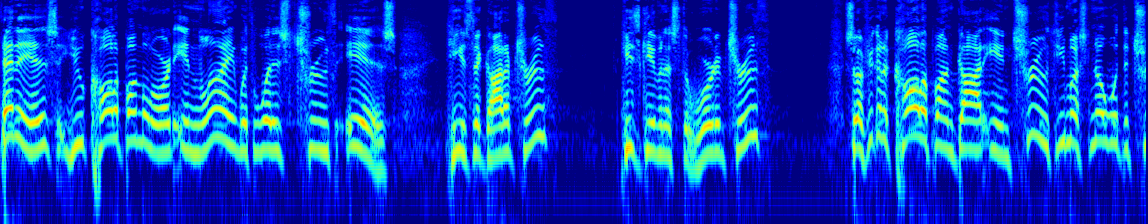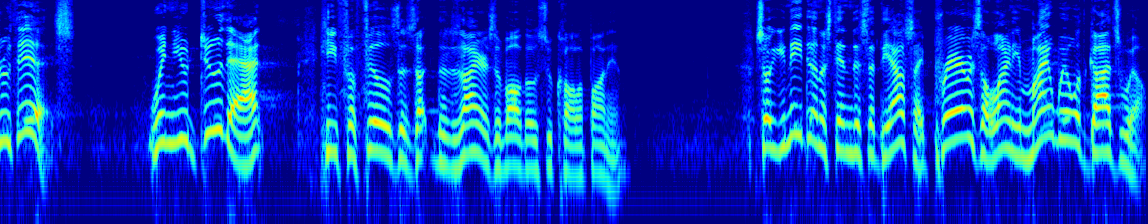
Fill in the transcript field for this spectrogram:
That is, you call upon the Lord in line with what his truth is. He's the God of truth. He's given us the word of truth. So if you're going to call upon God in truth, you must know what the truth is. When you do that, he fulfills the, desires of all those who call upon him. So you need to understand this at the outside. Prayer is aligning my will with God's will.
